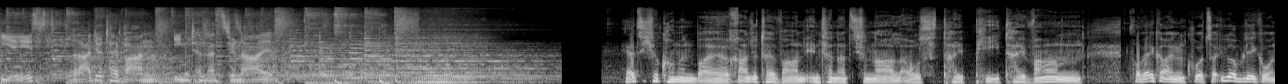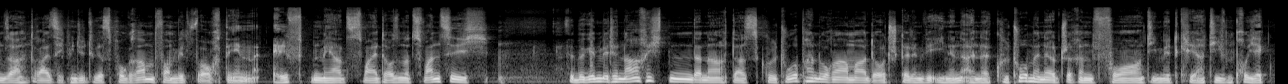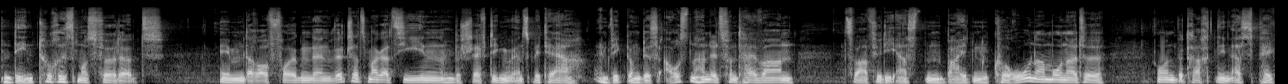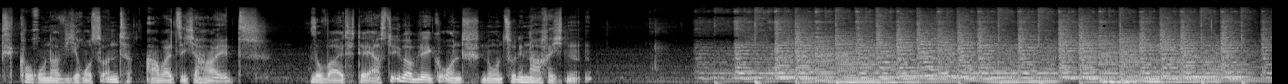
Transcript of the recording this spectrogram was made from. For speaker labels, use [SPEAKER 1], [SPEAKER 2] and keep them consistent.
[SPEAKER 1] Hier ist Radio Taiwan International.
[SPEAKER 2] Herzlich willkommen bei Radio Taiwan International aus Taipei, Taiwan. Vorweg ein kurzer Überblick unser 30-minütiges Programm vom Mittwoch, den 11. März 2020. Wir beginnen mit den Nachrichten, danach das Kulturpanorama. Dort stellen wir Ihnen eine Kulturmanagerin vor, die mit kreativen Projekten den Tourismus fördert. Im darauffolgenden Wirtschaftsmagazin beschäftigen wir uns mit der Entwicklung des Außenhandels von Taiwan, zwar für die ersten beiden Corona-Monate, und betrachten den Aspekt Coronavirus und Arbeitssicherheit. Soweit der erste Überblick und nun zu den Nachrichten.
